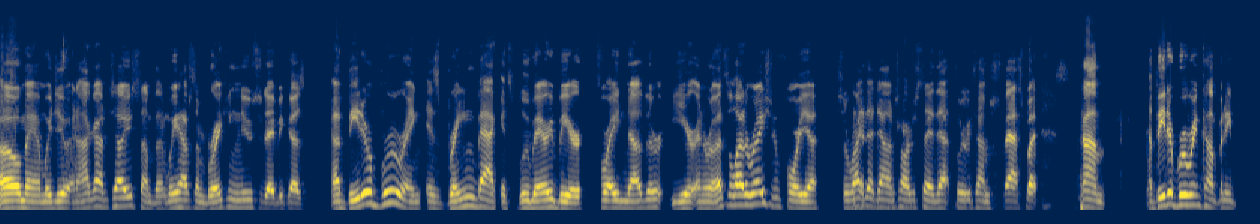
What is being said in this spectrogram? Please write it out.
Oh man, we do. And I got to tell you something. We have some breaking news today because uh, Abita Brewing is bringing back its blueberry beer for another year in a row. That's a alliteration for you. So write that down. Try to say that three times fast. But um, Abita Brewing Company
